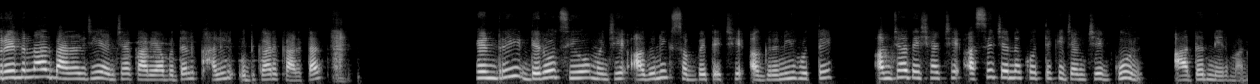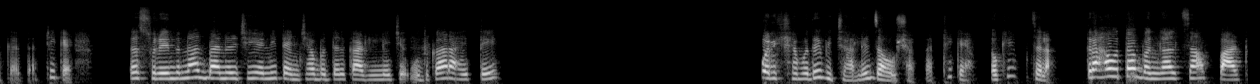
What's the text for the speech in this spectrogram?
सुरेंद्रनाथ बॅनर्जी यांच्या कार्याबद्दल खालील उद्गार काढतात. हेनरी डेरोझिओ म्हणजे आधुनिक सभ्यतेचे अग्रणी होते. आमच्या देशाचे असे जनक होते की ज्यांचे गुण आदर निर्माण करतात. ठीक आहे. तर सुरेंद्रनाथ बॅनर्जी यांनी त्यांच्याबद्दल काढलेले जे उद्गार आहेत ते परीक्षेमध्ये विचारले जाऊ शकतात. ठीक आहे? ओके चला. तर हा होता बंगालचा पार्ट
